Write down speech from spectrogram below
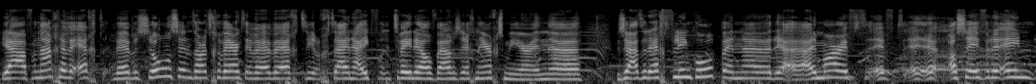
Ja, vandaag hebben we echt, we hebben zo ontzettend hard gewerkt. En we hebben echt, die nou, ik de tweede helft waren ze echt nergens meer. En eh, we zaten er echt flink op. En eh de, Aymar heeft, heeft eh, als ze even de één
